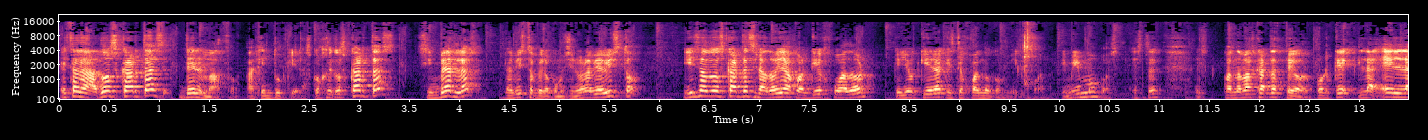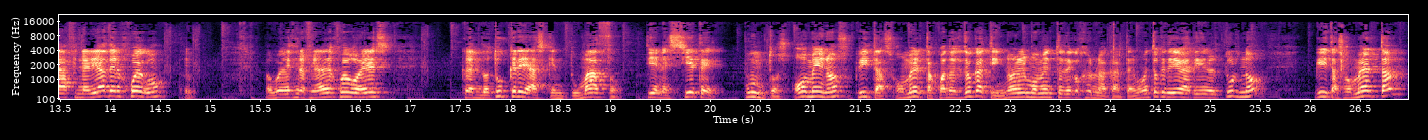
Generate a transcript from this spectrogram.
Esta da dos cartas del mazo, a quien tú quieras. Coge dos cartas, sin verlas, la he visto pero como si no la había visto, y esas dos cartas se las doy a cualquier jugador que yo quiera que esté jugando conmigo. Bueno, aquí mismo, pues, este es, cuando más cartas peor, porque la, en la finalidad del juego, eh, os voy a decir, la finalidad del juego es cuando tú creas que en tu mazo tienes 7 puntos o menos, gritas Omerta cuando te toca a ti, no en el momento de coger una carta, en el momento que te llega a ti el turno, gritas Omerta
